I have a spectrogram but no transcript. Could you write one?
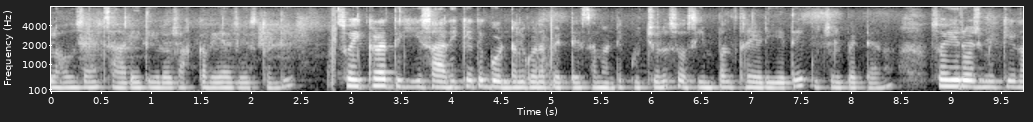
బ్లౌజ్ అండ్ సారీ అయితే ఈరోజు అక్క వేర్ చేస్తుంది. సో ఇక్కడ ఈ శారీకి అయితే గుండలు కూడా పెట్టేసాం కుచ్చులు. సో సింపుల్ థ్రెడ్ అయితే కుచ్చులు పెట్టాను. సో ఈరోజు మీకు ఇక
